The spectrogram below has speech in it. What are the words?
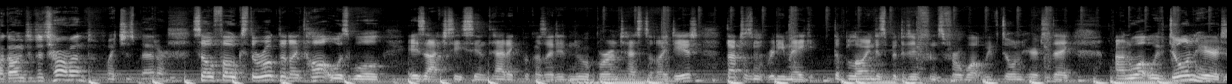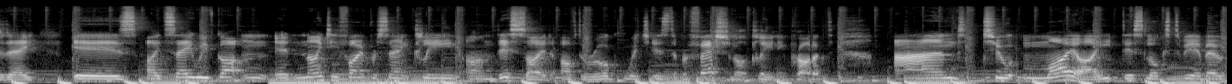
We're going to determine which is better. So folks, the rug that I thought was wool is actually synthetic because I didn't do a burn test to ID it. That doesn't really make the blindest bit of difference for what we've done here today. And what we've done here today is, I'd say we've gotten it 95% clean on this side of the rug, which is the professional cleaning product. And to my eye, this looks to be about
